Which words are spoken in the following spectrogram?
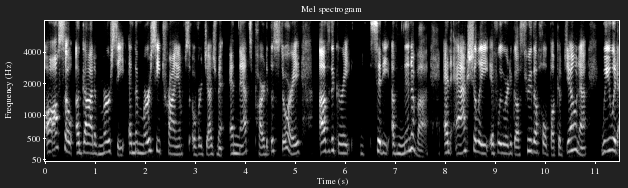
also a God of mercy, and the mercy triumphs over judgment. And that's part of the story of the great city of Nineveh. And actually, if we were to go through the whole book of Jonah, we would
